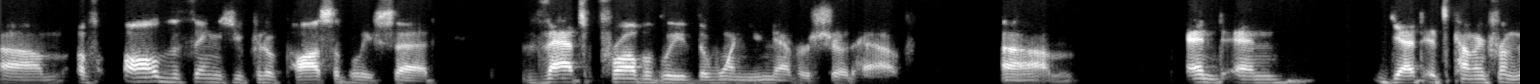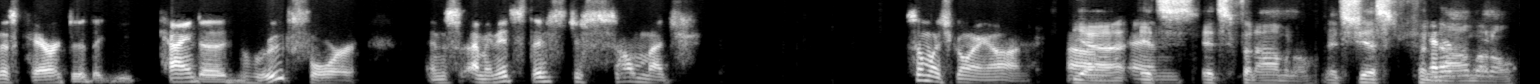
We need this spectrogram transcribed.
um, of all the things you could have possibly said that's probably the one you never should have um, and and yet it's coming from this character that you kind of root for and i mean it's there's just so much so much going on yeah um, it's it's phenomenal it's just phenomenal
